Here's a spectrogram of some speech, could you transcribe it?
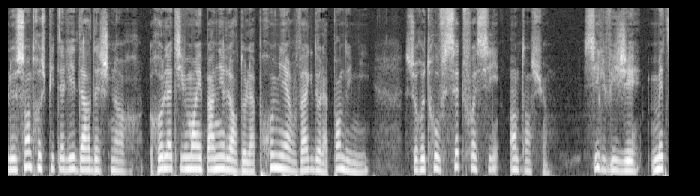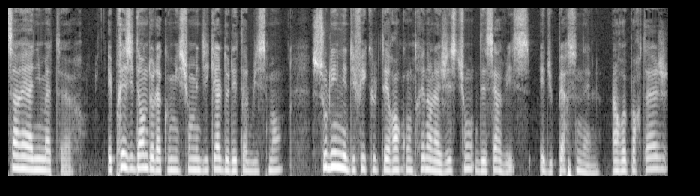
Le centre hospitalier d'Ardèche Nord, relativement épargné lors de la première vague de la pandémie, se retrouve cette fois-ci en tension. Sylvie G, médecin réanimateur et présidente de la commission médicale de l'établissement, souligne les difficultés rencontrées dans la gestion des services et du personnel. Un reportage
